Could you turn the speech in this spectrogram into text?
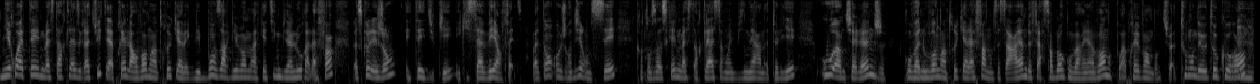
miroiter une masterclass gratuite et après leur vendre un truc avec des bons arguments marketing bien lourds à la fin, parce que les gens étaient éduqués et qui savaient en fait. Maintenant, aujourd'hui, on sait quand on s'inscrit une masterclass, un webinaire, un atelier ou un challenge qu'on va nous vendre un truc à la fin. Donc ça sert à rien de faire semblant qu'on va rien vendre pour après vendre. Tu vois, tout le monde est au courant, mhm.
